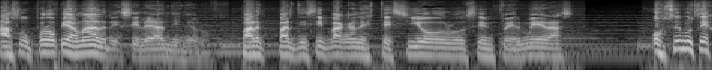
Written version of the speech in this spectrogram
a su propia madre si le dan dinero. participan anestesiólogos, enfermeras. Observe usted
